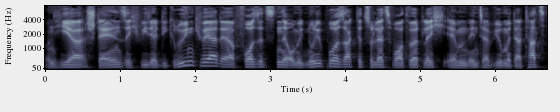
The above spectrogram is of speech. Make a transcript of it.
Und hier stellen sich wieder die Grünen quer. Der Vorsitzende Omid Nulipur sagte zuletzt wortwörtlich im Interview mit der Taz,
